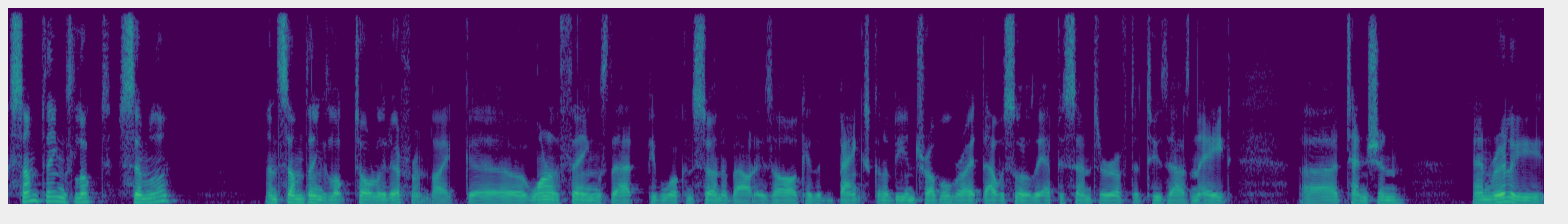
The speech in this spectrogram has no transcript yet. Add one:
some things looked similar, and some things looked totally different. Like uh, one of the things that people were concerned about is, oh, okay, the bank's going to be in trouble, right? That was sort of the epicenter of the 2008 uh, tension, and really,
